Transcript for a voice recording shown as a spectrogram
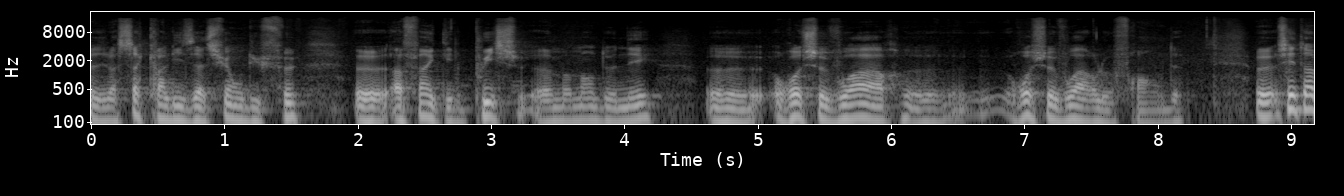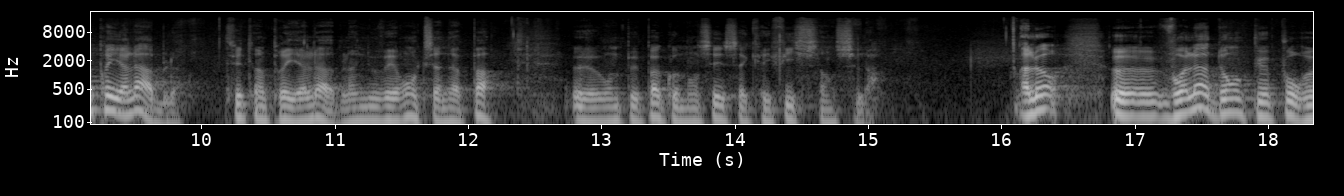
la, sacralisation du feu euh, afin qu'il puisse, à un moment donné, euh, euh, recevoir l'offrande. c'est un préalable, c'est un préalable. Hein. Nous verrons que ça n'a pas, on ne peut pas commencer le sacrifice sans cela. Alors, voilà donc pour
